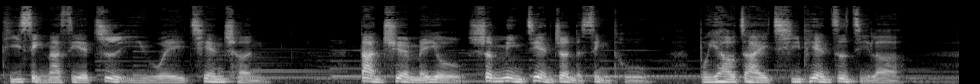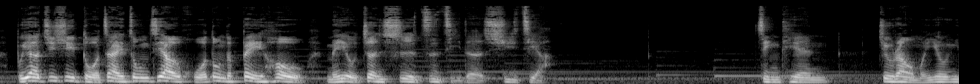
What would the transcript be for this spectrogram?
提醒那些自以为虔诚。但却没有生命见证的信徒，不要再欺骗自己了，不要继续躲在宗教活动的背后，没有正视自己的虚假。今天，就让我们用一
